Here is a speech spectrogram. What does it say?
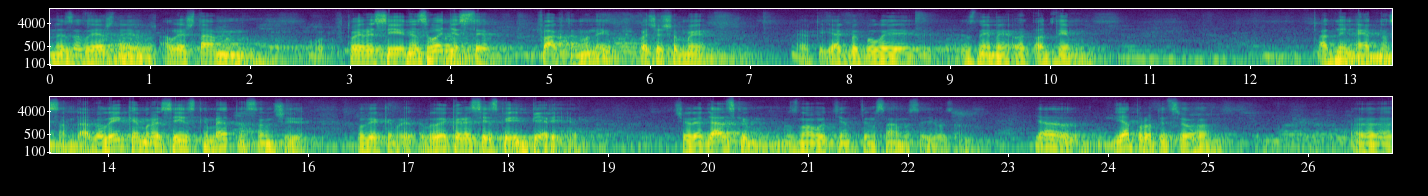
незалежною, але ж там в той Росії не згодні з цим фактом. Вони хочуть, щоб ми якби були з ними одним одним етносом, да, великим російським етносом чи великим, великою Російською імперією, чи радянським знову тим, тим самим Союзом. Я, я проти цього. Е,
